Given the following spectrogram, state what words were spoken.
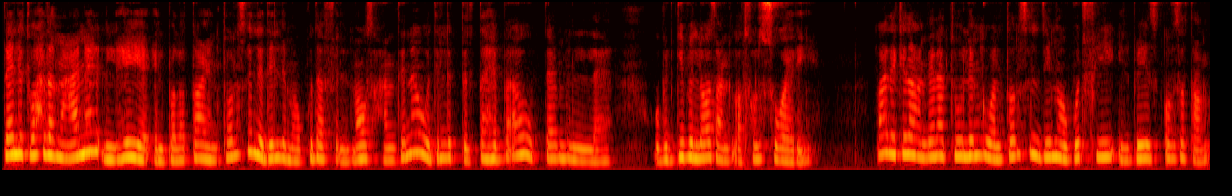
تالت واحدة معانا اللي هي ال palatine tonsil دي اللي موجودة في ال mouth عندنا ودي اللي بتلتهب بقى وبتعمل وبتجيب اللوز عند الأطفال الصغيرين. بعد كده عندنا two lingual tonsil دي موجود في ال base of the tongue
